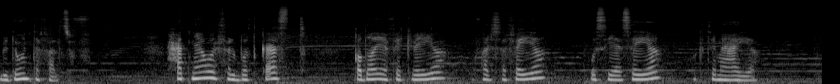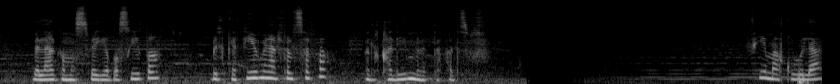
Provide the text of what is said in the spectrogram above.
بدون تفلسف. هتناول في البودكاست قضايا فكرية وفلسفية وسياسية واجتماعية. بلهجة مصرية بسيطة بالكثير من الفلسفة والقليل من التفلسف. في مقولة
